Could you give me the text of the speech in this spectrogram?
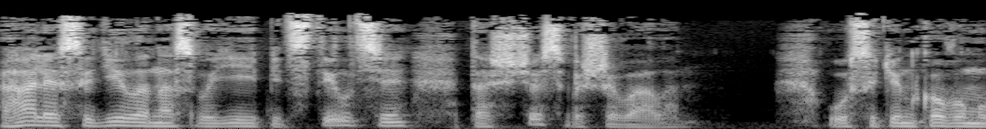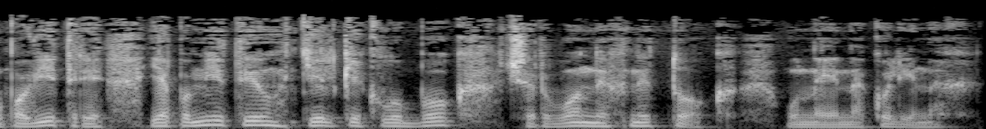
Галя сиділа на своїй підстилці та щось вишивала. У сутінковому повітрі я помітив тільки клубок червоних ниток у неї на колінах.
